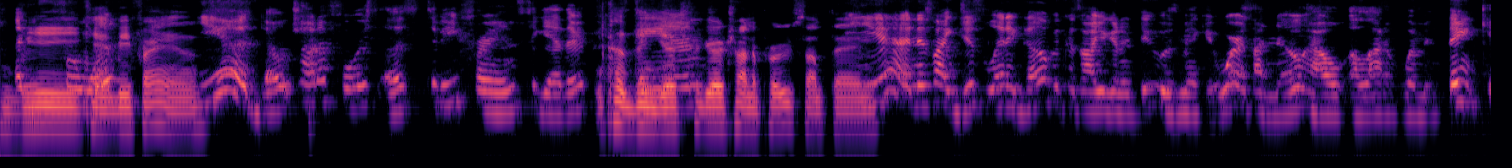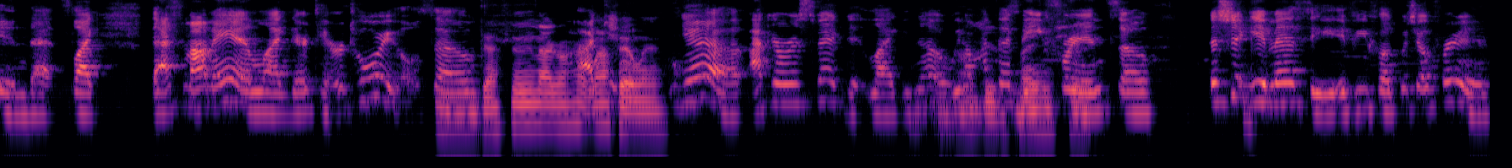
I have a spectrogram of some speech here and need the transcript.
like, we can't one, be friends. yeah, don't try to force us to be friends together. Because then you're you're trying to prove something. Yeah, and it's like just let it go because all you're gonna do is make it worse. I know how a lot of women think, and that's like that's my man. Like they're territorial, so Mm, definitely not gonna hurt I my can- feelings. yeah, I can respect it. Like no, we I'll don't do have to be same shit. friends. So the shit get messy if you fuck with your friend.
